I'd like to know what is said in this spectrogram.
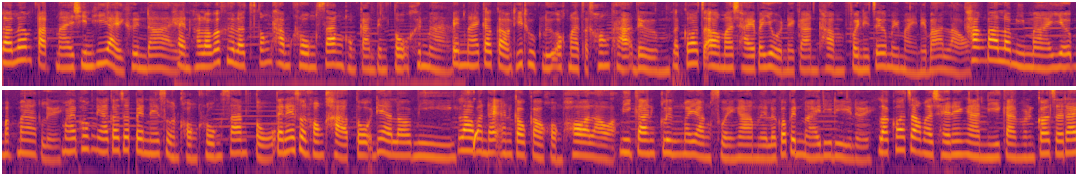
เราเริ่มตัดไม้ชิ้นที่ใหญ่ขึ้นได้ แผนของเราก็คือเราจะต้องทำโครงสร้างของการเป็นโต๊ะขึ้นมา เป็นไม้เก่าๆที่ถูกรื้อออกมาจากห้องพระเดิม แล้วก็จะเอามาใช้ประโยชน์ในการทำเฟอร์นิเจอร์ใหม่ๆในบ้านเรา ข้างบ้านเรามีไม้เยอะมากๆเลย ไม้พวกนี้ก็จะเป็นในส่วนของโครงสร้างโต๊ะ แต่ในส่วนของขาโต๊ะเนี่ยเรามีราวบันไดอันเก่าๆของพ่อเราอะ มีการกลึงมาอย่างสวยงามเลย แล้วก็เป็นไม้ดีๆเลย แล้วก็จะเอามาใช้ในงานนี้กัน มันก็จะได้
